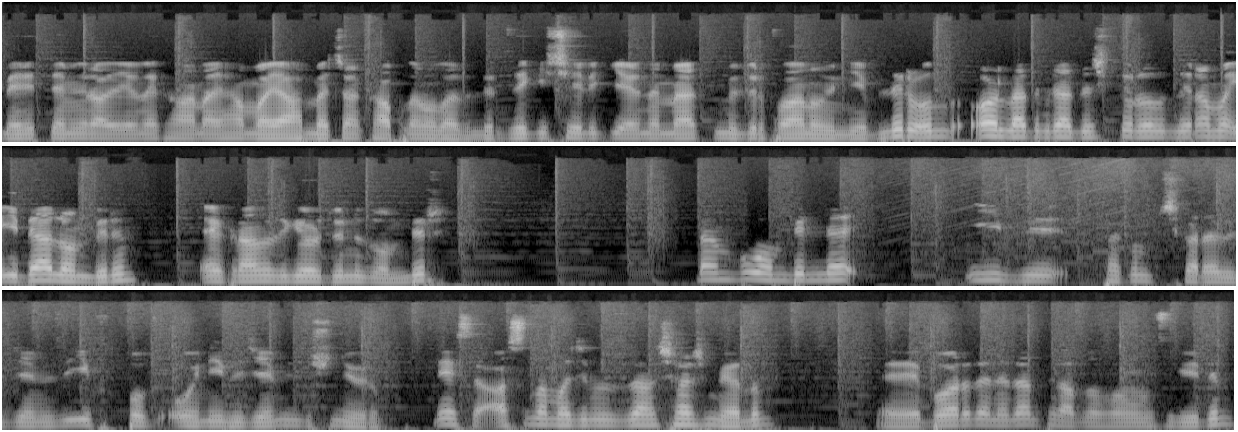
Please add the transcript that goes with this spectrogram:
Merit Demiral yerine Kaan Ayhan veya Ahmetcan Kaplan olabilir. Zeki Çelik yerine Mert Müldür falan oynayabilir. On, oralarda biraz değişiklikler olabilir ama ideal 11'im ekranda gördüğünüz 11. Ben bu 11 ile iyi bir takım çıkarabileceğimizi, iyi futbol oynayabileceğimizi düşünüyorum. Neyse asıl amacımızdan şaşmayalım. Ee, bu arada neden Trabzon forması giydim?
